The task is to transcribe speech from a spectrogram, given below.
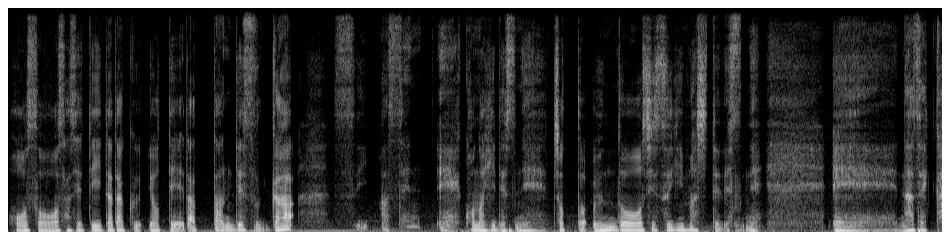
放送をさせていただく予定だったんですがすいません、えー、この日ですねちょっと運動をしすぎましてですね、えー、なぜか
